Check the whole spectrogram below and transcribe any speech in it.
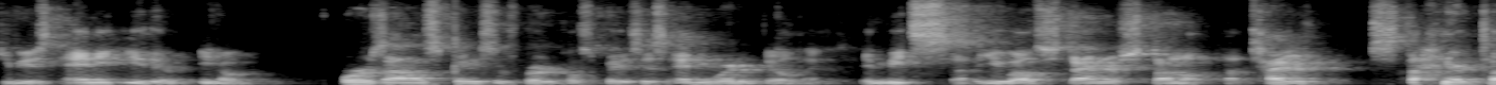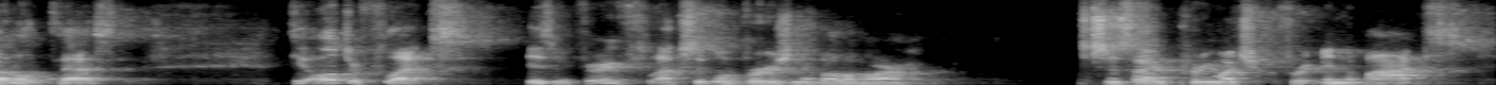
Can be used any either, you know, horizontal spaces, vertical spaces, anywhere in a building. It meets a UL Steiner tunnel, a Steiner tunnel test. The Ultraflex is a very flexible version of LMR it's designed pretty much for in the box,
